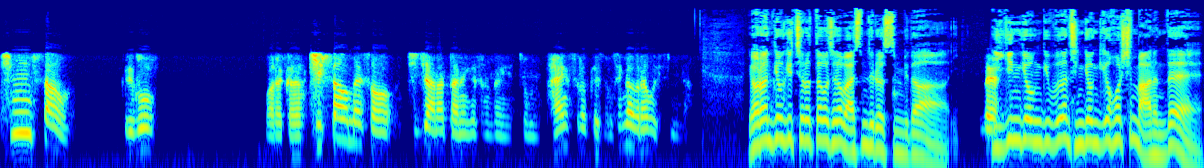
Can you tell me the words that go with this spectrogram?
힘싸움 그리고 뭐랄까요 기싸움에서 지지 않았다는 게 상당히 좀 다행스럽게 좀 생각을 하고 있습니다. 11경기 치렀다고 제가 말씀드렸습니다. 네. 이긴 경기보단 진 경기가 훨씬 많은데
